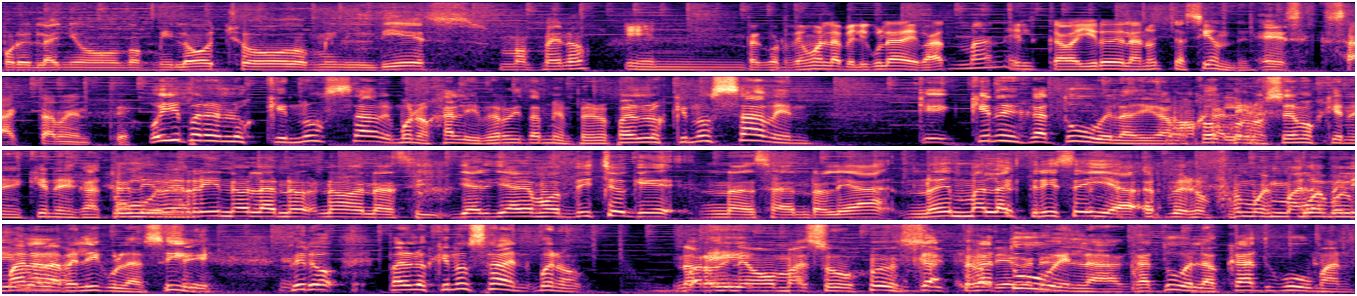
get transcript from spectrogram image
por el año 2008, 2010, más o menos. En, recordemos la película de Batman, El Caballero de la Noche Asciende. Es exactamente. Oye, para los que no saben, bueno, Halle Berry también, pero para los que no saben que, quién es Gatúbela, digamos, No, todos Halle- conocemos quién es, quién es Halle Gatúbela. Berry no la. No, no, no, sí. Ya, ya hemos dicho que. No, o sea, en realidad no es mala actriz ella, pero fue muy mala Fue muy película. mala la película, sí. Sí. Pero para los que no saben, bueno, No eh, arruinemos más su. su Gatúbela, Gatúbela, Catwoman,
